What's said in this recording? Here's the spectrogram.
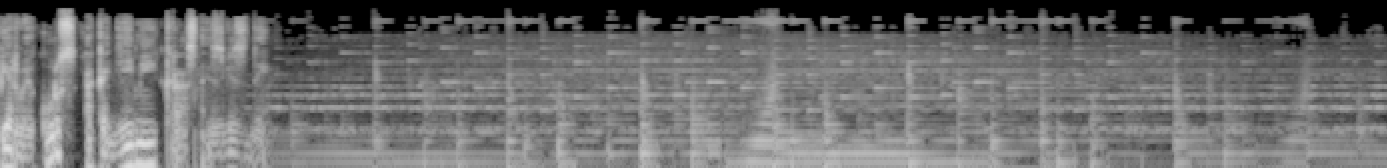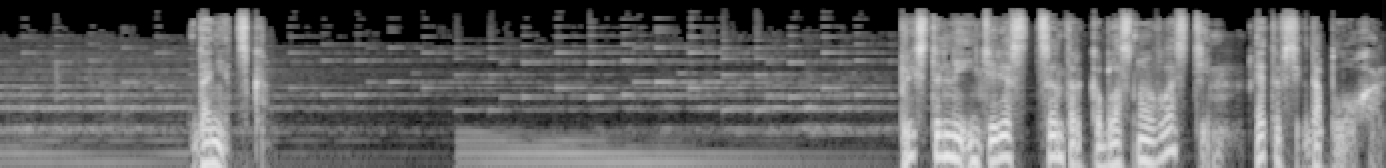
Первый курс Академии Красной Звезды. Донецк. Пристальный интерес центра к областной власти — это всегда плохо.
